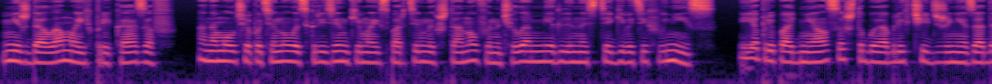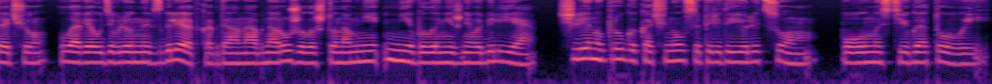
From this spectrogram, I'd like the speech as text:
не ждала моих приказов. Она молча потянулась к резинке моих спортивных штанов и начала медленно стягивать их вниз. Я приподнялся, чтобы облегчить жене задачу, ловя удивленный взгляд, когда она обнаружила, что на мне не было нижнего белья. Член упруго качнулся перед ее лицом, полностью готовый.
